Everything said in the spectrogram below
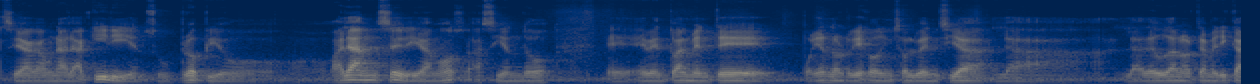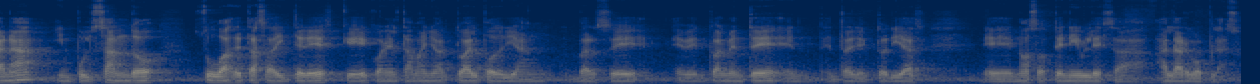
se haga un araquiri en su propio balance, digamos, haciendo eh, eventualmente poniendo en riesgo de insolvencia la, deuda norteamericana, impulsando subas de tasa de interés que con el tamaño actual podrían verse eventualmente en, trayectorias eh, no sostenibles a largo plazo.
